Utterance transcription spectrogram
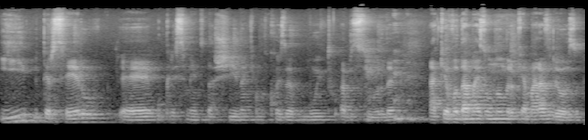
E o terceiro é o crescimento da China, que é uma coisa muito absurda. Aqui eu vou dar mais um número que é maravilhoso.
